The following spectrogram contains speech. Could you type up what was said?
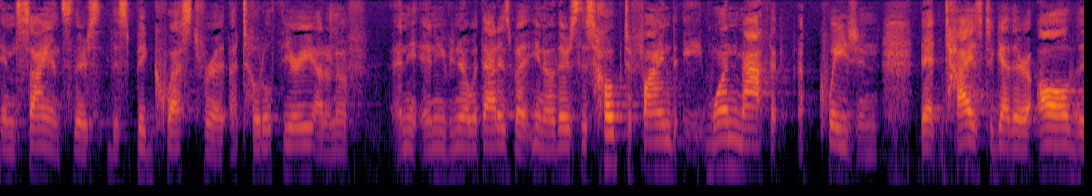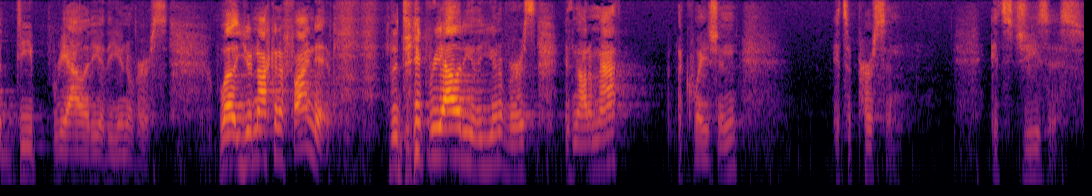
in science, there's this big quest for a, a total theory. I don't know if any, any of you know what that is? But you know, there's this hope to find one math equation that ties together all the deep reality of the universe. Well, you're not going to find it. The deep reality of the universe is not a math equation; it's a person. It's Jesus,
